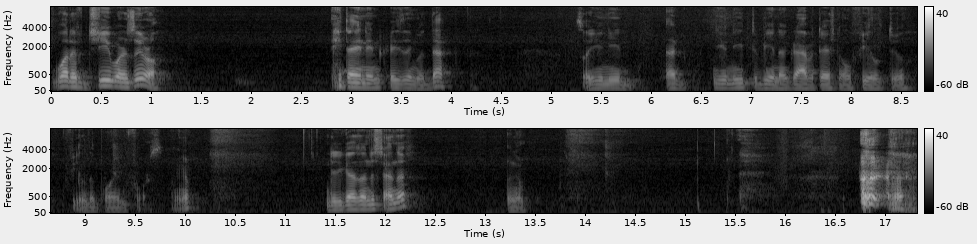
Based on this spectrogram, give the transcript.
What if G were zero? It ain't increasing with depth. So you need a, you need to be in a gravitational field to feel the buoyant force. Okay? Did you guys understand that? Okay.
